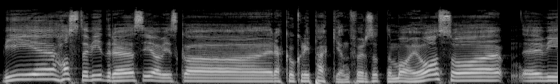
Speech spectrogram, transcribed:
Vi haster videre siden vi skal rekke å klippe hekken før 17. mai òg, så eh, vi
